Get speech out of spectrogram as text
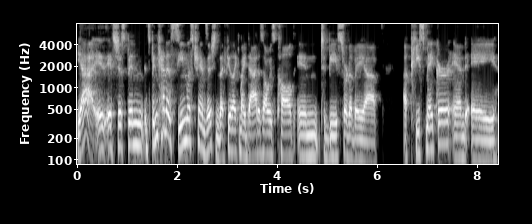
yeah, it, it's just been it's been kind of seamless transitions. I feel like my dad is always called in to be sort of a uh, a peacemaker and a,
